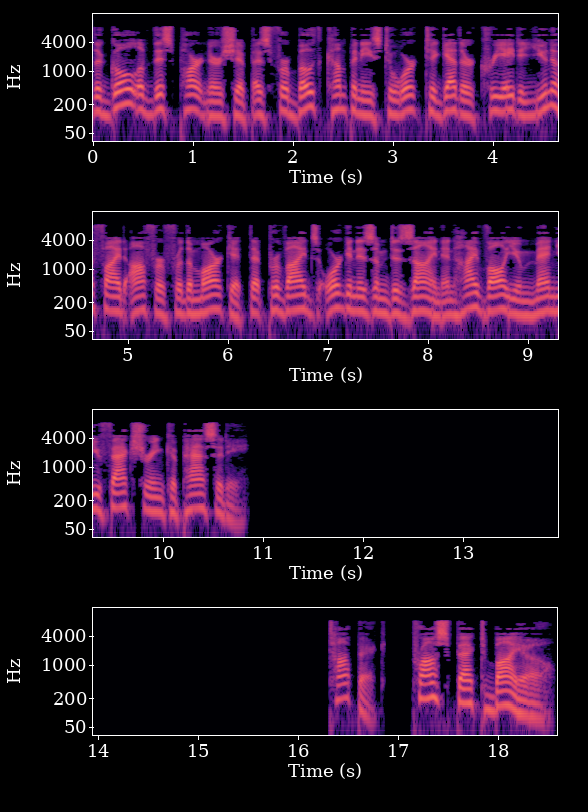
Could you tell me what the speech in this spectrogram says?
The goal of this partnership is for both companies to work together create a unified offer for the market that provides organism design and high-volume manufacturing capacity. Prospect Bio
